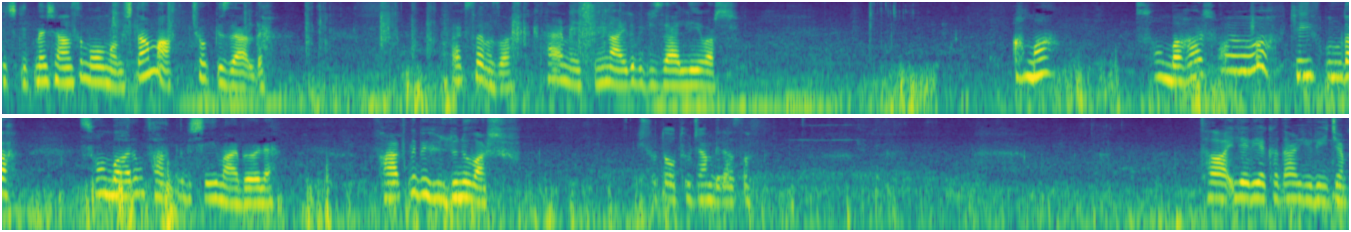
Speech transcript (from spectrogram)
Hiç gitme şansım olmamıştı ama çok güzeldi. Baksanıza her mevsimin ayrı bir güzelliği var. Ama sonbahar, oh, keyif bunda. Sonbaharın farklı bir şeyi var böyle. Farklı bir hüzünü var. Şurada oturacağım birazdan. Ta ileriye kadar yürüyeceğim.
